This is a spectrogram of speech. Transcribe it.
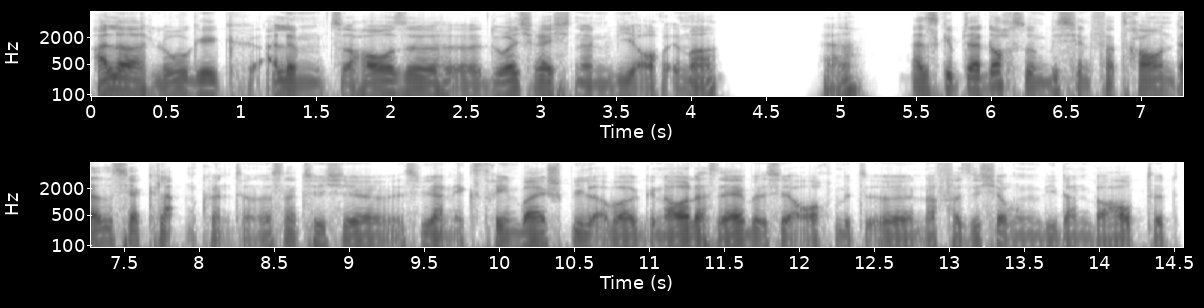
aller Logik, allem zu Hause äh, durchrechnen, wie auch immer. Ja. Also es gibt da doch so ein bisschen Vertrauen, dass es ja klappen könnte. Das ist natürlich äh, ist wieder ein Extrembeispiel, aber genau dasselbe ist ja auch mit äh, einer Versicherung, die dann behauptet,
